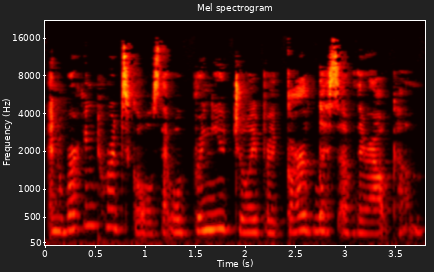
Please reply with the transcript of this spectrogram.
and working towards goals that will bring you joy regardless of their outcome.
